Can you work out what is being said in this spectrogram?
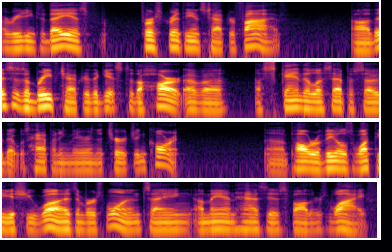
Our reading today is 1 Corinthians chapter 5. Uh, this is a brief chapter that gets to the heart of a, a scandalous episode that was happening there in the church in Corinth. Uh, Paul reveals what the issue was in verse 1, saying, A man has his father's wife,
